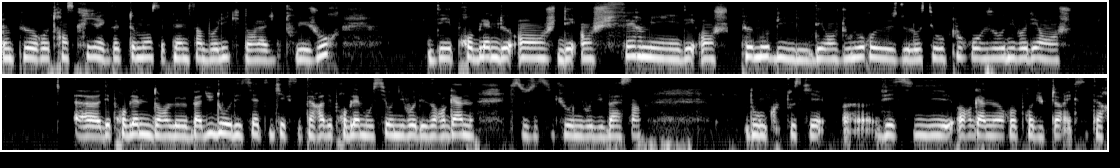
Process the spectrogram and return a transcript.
on peut retranscrire exactement cette même symbolique dans la vie de tous les jours. Des problèmes de hanches, des hanches fermées, des hanches peu mobiles, des hanches douloureuses, de l'ostéoporose au niveau des hanches, euh, des problèmes dans le bas du dos, des sciatiques, etc. Des problèmes aussi au niveau des organes qui se situent au niveau du bassin. Donc tout ce qui est euh, vessie, organes reproducteurs, etc.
